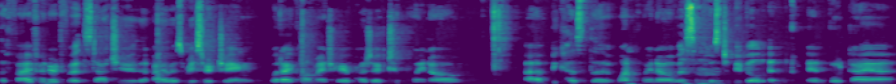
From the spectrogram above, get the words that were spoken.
the 500 foot statue that I was researching, what I call Maitreya Project 2.0, um, because the 1.0 was Mhm. supposed to be built in in Bodh Gaya.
